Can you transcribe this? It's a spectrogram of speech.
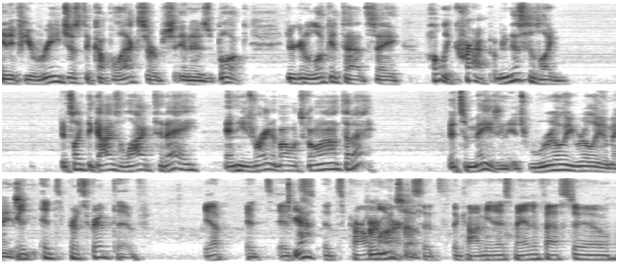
And if you read just a couple excerpts in his book, you're going to look at that and say, "Holy crap!" I mean, this is like it's like the guy's alive today, and he's writing about what's going on today. It's amazing. It's really, really amazing. It, it's prescriptive. Yep. It's it's yeah, it's Karl Marx. So. It's the Communist Manifesto.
